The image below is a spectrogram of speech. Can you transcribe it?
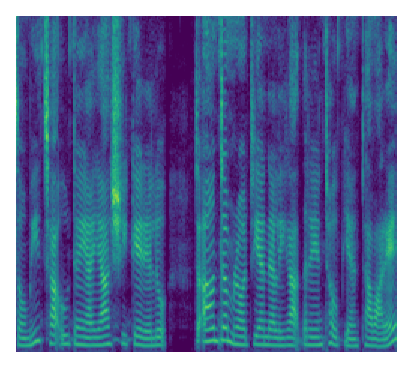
ဆုံးပြီး6ဦးဒဏ်ရာရရှိခဲ့တယ်လို့တအောင်းတက်မတော် TNL ကသတင်းထုတ်ပြန်ထားပါတယ်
